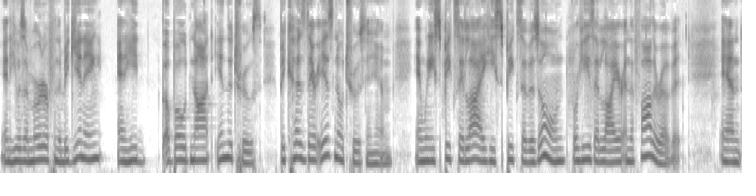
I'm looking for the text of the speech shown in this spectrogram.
and he was a murderer from the beginning and he abode not in the truth because there is no truth in him and when he speaks a lie he speaks of his own for he's a liar and the father of it and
